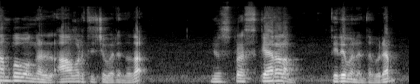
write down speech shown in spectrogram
സംഭവങ്ങൾ ആവർത്തിച്ചു വരുന്നത്. News press Keralam Thiruvananthapuram.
